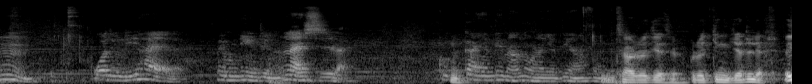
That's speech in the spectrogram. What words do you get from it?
嗯，我就厉害了，不用顶针来使了。我感觉顶上弄上缝。你瞧这节头，搁这顶接着了，哎，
